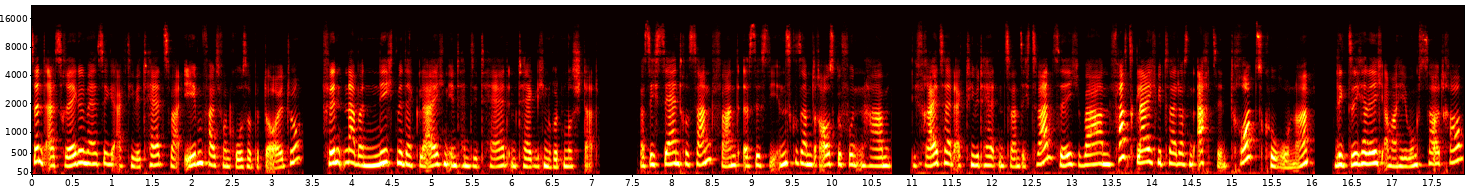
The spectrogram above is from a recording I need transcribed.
sind als regelmäßige Aktivität zwar ebenfalls von großer Bedeutung, finden aber nicht mit der gleichen Intensität im täglichen Rhythmus statt. Was ich sehr interessant fand, ist, dass die insgesamt herausgefunden haben, die Freizeitaktivitäten 2020 waren fast gleich wie 2018, trotz Corona. Liegt sicherlich am Erhebungszeitraum.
